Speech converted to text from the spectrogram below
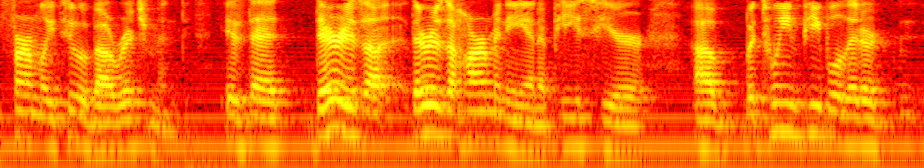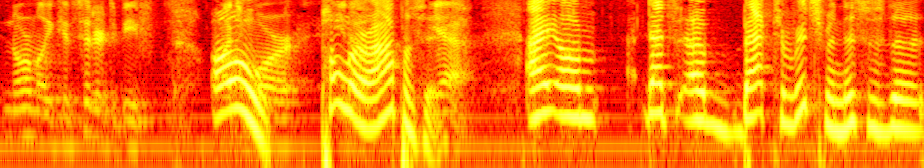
firmly too about Richmond is that there is a there is a harmony and a peace here uh, between people that are normally considered to be Oh, more polar you know, opposites. Yeah. I um that's uh, back to Richmond. This is the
